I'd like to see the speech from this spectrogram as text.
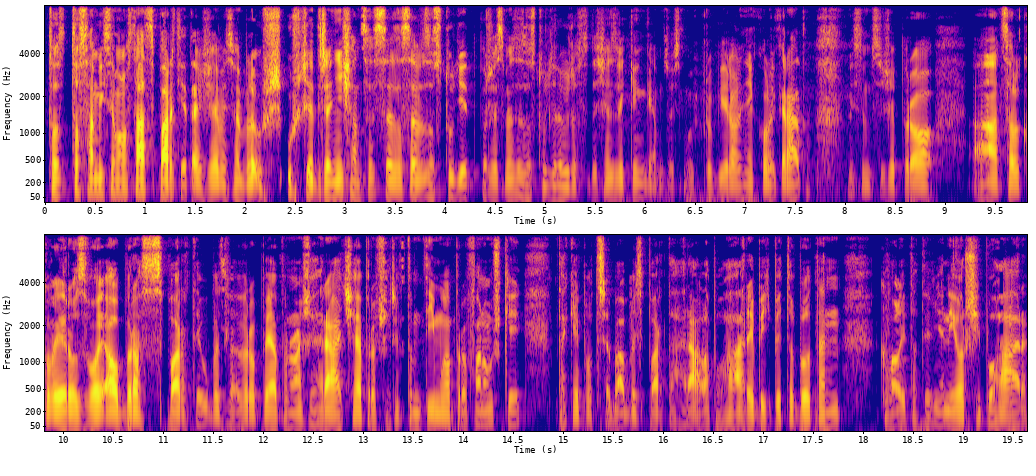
to, to samý se mohlo stát Spartě, takže my jsme byli už uštědřeni šance se zase zostudit, protože jsme se zostudili už dostatečně s Vikingem, což jsme už probírali několikrát. Myslím si, že pro a celkový rozvoj a obraz Sparty vůbec v Evropě a pro naše hráče a pro všechny v tom týmu a pro fanoušky, tak je potřeba, aby Sparta hrála poháry, byť by to byl ten kvalitativně nejhorší pohár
